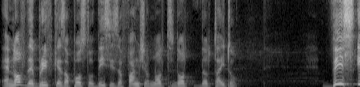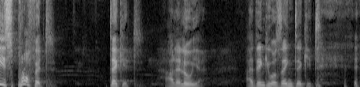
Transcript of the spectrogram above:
And not the briefcase apostle. This is a function, not, not, not title. This is prophet. Take it. Hallelujah. I think he was saying, Take it.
